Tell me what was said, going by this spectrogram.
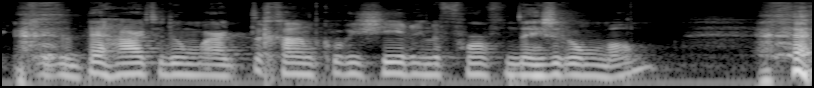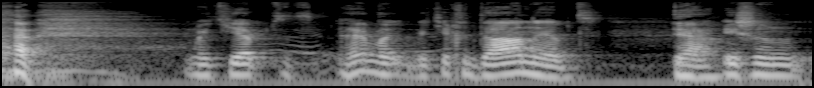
bij haar te doen, maar te gaan corrigeren in de vorm van deze roman? Want je hebt het, hè, wat je gedaan hebt, ja. is een,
